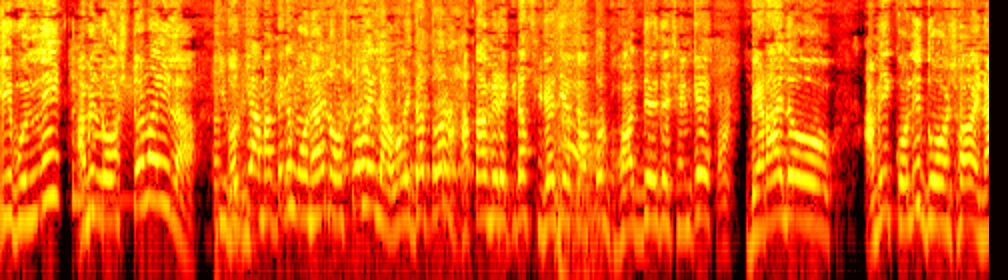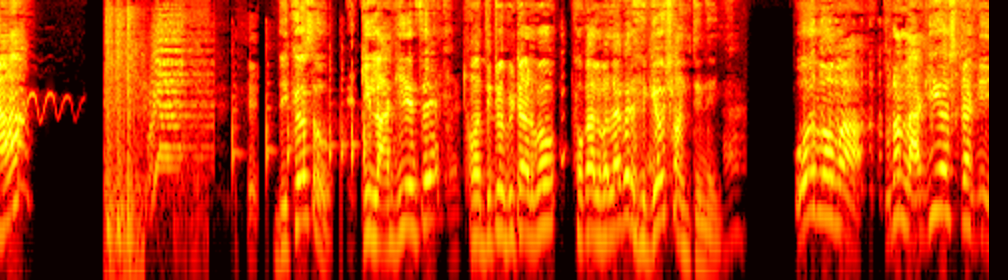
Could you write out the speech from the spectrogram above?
কি বললি? আমি নষ্ট মহিলা তোর কি আমার দেখে মনে হয় নষ্ট মহিলা ওই দা তোর হাতা মেরে কিটা ছিঁড়ে দিয়েছে আর তোর ঘর দিয়ে দিয়ে সেনকে বেড়াইলো। আমি কলি দোষ হয় না? দেখেছ? কি লাগিয়েছে? আমার দুটো বিটার বউ সকালবেলা করে হেগেও শান্তি নেই। ও বৌমা তোরা লাগিয়েছটা কি?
